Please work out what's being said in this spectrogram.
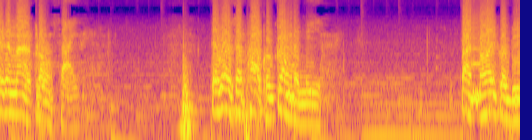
ายๆกับหน้ากล้องใสแต่ว่าสภาพของกล้องไม่มีป้าน้อยก็ดี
